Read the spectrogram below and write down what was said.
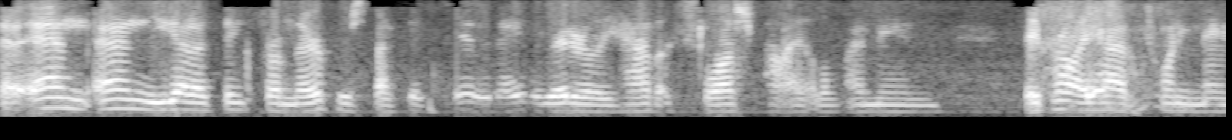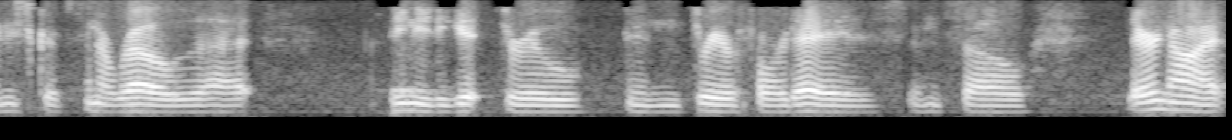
and and you got to think from their perspective too. They literally have a slush pile. I mean, they probably have 20 manuscripts in a row that they need to get through in three or four days, and so they're not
